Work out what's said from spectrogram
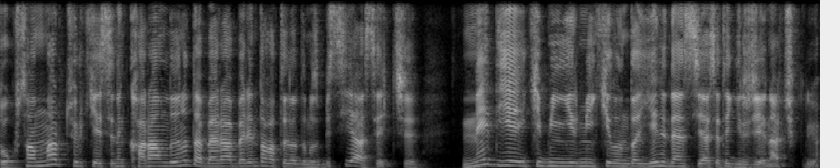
90'lar Türkiye'sinin karanlığını da beraberinde hatırladığımız bir siyasetçi ne diye 2022 yılında yeniden siyasete gireceğini açıklıyor.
